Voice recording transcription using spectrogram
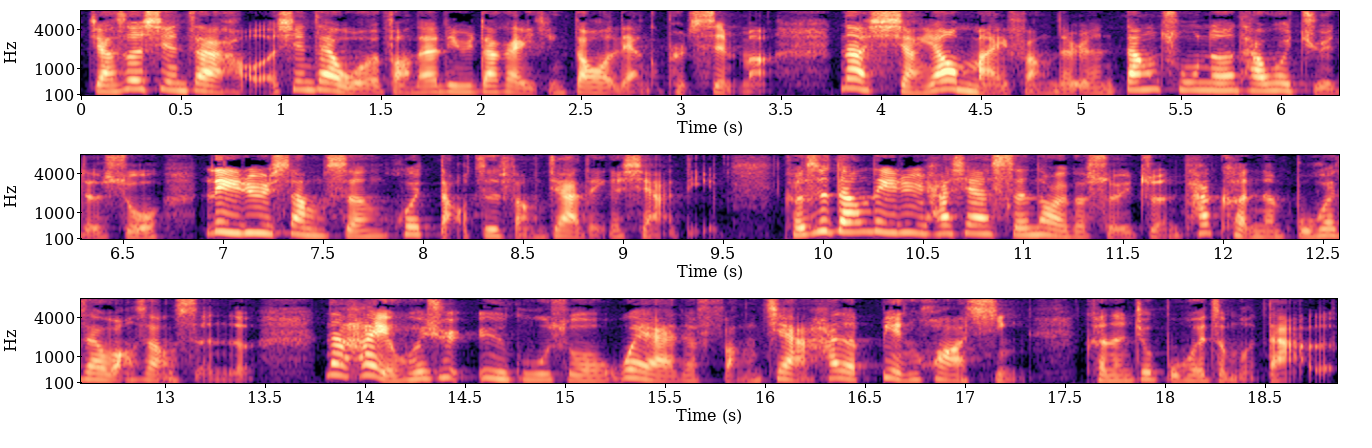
假设现在好了，现在我的房贷利率大概已经到了两个 percent 嘛，那想要买房的人，当初呢，他会觉得说利率上升会导致房价的一个下跌。可是当利率它现在升到一个水准，它可能不会再往上升了，那他也会去预估说未来的房价它的变化性。可能就不会这么大了。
